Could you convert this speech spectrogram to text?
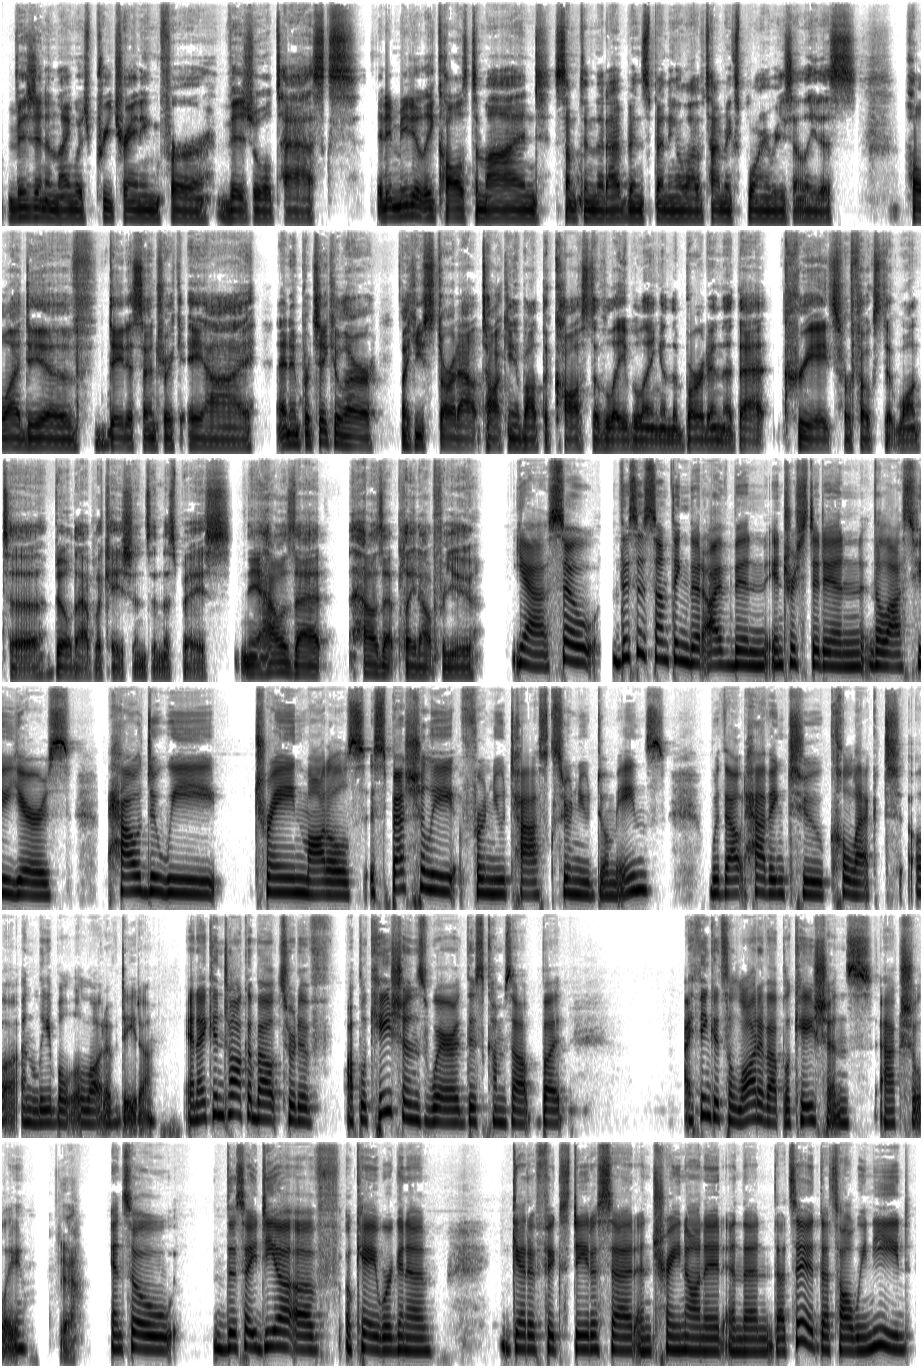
vision and language pre training for visual tasks. It immediately calls to mind something that I've been spending a lot of time exploring recently this whole idea of data centric AI. And in particular, like you start out talking about the cost of labeling and the burden that that creates for folks that want to build applications in the space. Yeah, how is that how has that played out for you? Yeah, so this is something that I've been interested in the last few years. How do we train models, especially for new tasks or new domains, without having to collect uh, and label a lot of data? And I can talk about sort of applications where this comes up, but I think it's a lot of applications actually. Yeah. And so this idea of, okay, we're going to get a fixed data set and train on it and then that's it that's all we need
